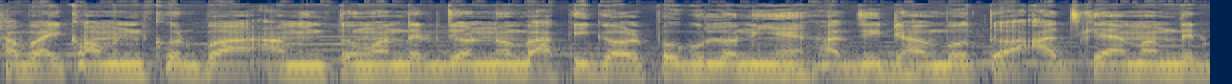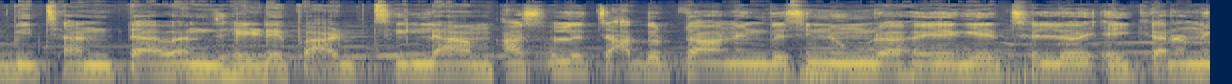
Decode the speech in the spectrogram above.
সবাই কমেন্ট করবা। আমি তোমাদের জন্য বাকি গল্পগুলো নিয়ে হাজির হব। তো আজকে আমাদের বিছানটা ঝেড়ে পারছিলাম আসলে চাদরটা অনেক বেশি নোংরা হয়ে গিয়েছিল এই কারণে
